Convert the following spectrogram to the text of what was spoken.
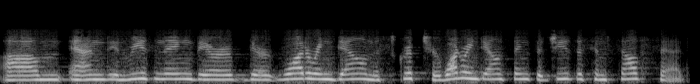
Um, and in reasoning, they're, they're watering down the scripture, watering down things that Jesus himself said.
